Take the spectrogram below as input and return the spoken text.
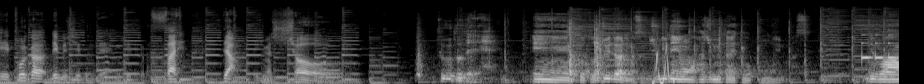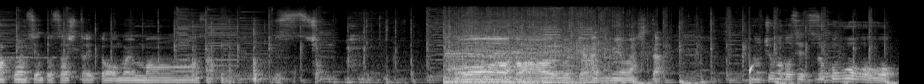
えーこれからレビューしていくんで見ててください。では行きましょう。ということでえー、と途中であります。充電を始めたいと思いますではコンセントさしたいと思います。よいしょ。おー動き始めました。後ほど接続方法を、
